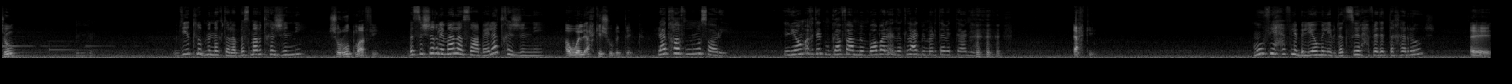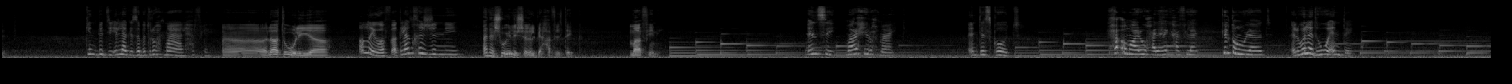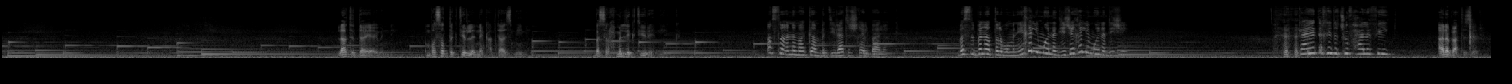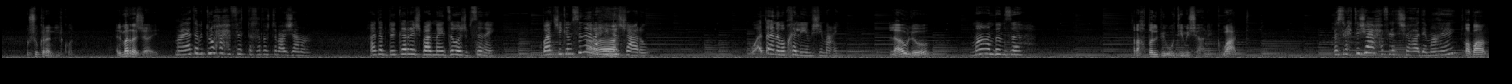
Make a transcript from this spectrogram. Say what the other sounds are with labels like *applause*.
شو؟ بدي اطلب منك طلب بس ما بتخجلني؟ شروط ما في. بس الشغلة مالها صعبة لا تخجلني. أول احكي شو بدك. لا تخاف مو مصاري اليوم أخذت مكافأة من بابا لأنها طلعت بالمرتبة الثانية. *laughs* احكي. مو في حفلة باليوم اللي بدها تصير حفلة التخرج؟ إيه. كنت بدي أقول لك إذا بتروح معي على الحفلة. آه لا تقولي يا الله يوفقك لا تخجلني. أنا شو إلي شغل بحفلتك؟ ما فيني. إنسي ما رح يروح معك. أنت سكوت. حقه ما يروح على هيك حفلة. كلكم أولاد. الولد هو أنت. لا تتضايقي مني. انبسطت كتير لأنك عم تعزميني. بس رح مل كتير هنيك. أصلا أنا ما كان بدي لا تشغل بالك. بس البنات طلبوا مني. خلي مهند يجي خلي مهند يجي *laughs* كانت أختي تشوف حالها فيك. أنا بعتذر وشكرا لكم. المرة الجاية. معناتها بتروح على حفلة التخرج تبع الجامعة. هذا بده يكرش بعد ما يتزوج بسنة. بعد شي كم سنة رح آه. يدير شعره. وقتها أنا ما بخليه يمشي معي. لا ولو. ما عم بمزح. رح ضل بقوتي مشانك. وعد. بس رح تجي على حفلة الشهادة ما هيك؟ طبعا.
